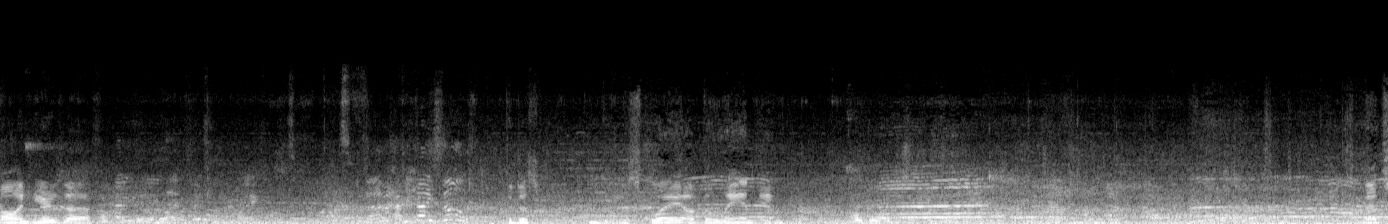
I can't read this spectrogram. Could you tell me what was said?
Oh, and here's a the, dis- the display of the landing. That's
